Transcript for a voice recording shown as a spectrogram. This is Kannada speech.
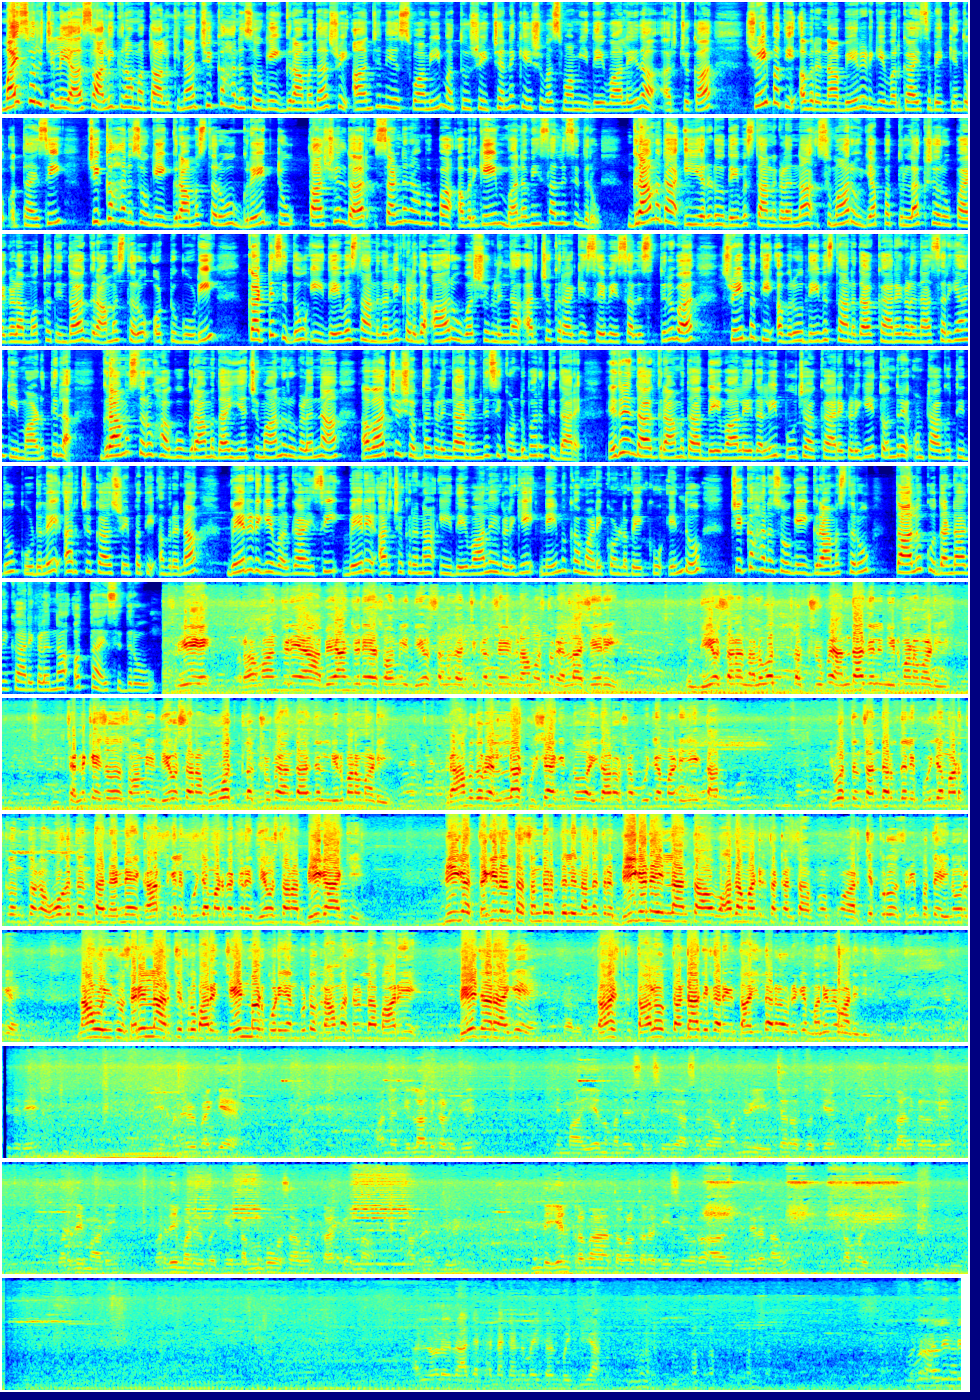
ಮೈಸೂರು ಜಿಲ್ಲೆಯ ಸಾಲಿಗ್ರಾಮ ತಾಲೂಕಿನ ಚಿಕ್ಕಹನಸೋಗಿ ಗ್ರಾಮದ ಶ್ರೀ ಆಂಜನೇಯ ಸ್ವಾಮಿ ಮತ್ತು ಶ್ರೀ ಚನ್ನಕೇಶವ ಸ್ವಾಮಿ ದೇವಾಲಯದ ಅರ್ಚಕ ಶ್ರೀಪತಿ ಅವರನ್ನ ಬೇರೆಡೆಗೆ ವರ್ಗಾಯಿಸಬೇಕೆಂದು ಒತ್ತಾಯಿಸಿ ಚಿಕ್ಕಹನಸೋಗಿ ಗ್ರಾಮಸ್ಥರು ಗ್ರೇಡ್ ಟು ತಹಶೀಲ್ದಾರ್ ಸಣ್ಣರಾಮಪ್ಪ ಅವರಿಗೆ ಮನವಿ ಸಲ್ಲಿಸಿದರು. ಗ್ರಾಮದ ಈ ಎರಡು ದೇವಸ್ಥಾನಗಳನ್ನು ಸುಮಾರು ಎಪ್ಪತ್ತು ಲಕ್ಷ ರೂಪಾಯಿಗಳ ಮೊತ್ತದಿಂದ ಗ್ರಾಮಸ್ಥರು ಒಟ್ಟುಗೂಡಿ ಕಟ್ಟಿಸಿದ್ದು, ಈ ದೇವಸ್ಥಾನದಲ್ಲಿ ಕಳೆದ ಆರು ವರ್ಷಗಳಿಂದ ಅರ್ಚಕರಾಗಿ ಸೇವೆ ಸಲ್ಲಿಸುತ್ತಿರುವ ಶ್ರೀಪತಿ ಅವರು ದೇವಸ್ಥಾನದ ಕಾರ್ಯಗಳನ್ನು ಸರಿಯಾಗಿ ಮಾಡುತ್ತಿಲ್ಲ. ಗ್ರಾಮಸ್ಥರು ಹಾಗೂ ಗ್ರಾಮದ ಯಜಮಾನರುಗಳನ್ನು ಅವಾಚ್ಯ ಶಬ್ದಗಳಿಂದ ನಿಂದಿಸಿಕೊಂಡು ಬರುತ್ತಿದ್ದಾರೆ. ಇದರಿಂದ ಗ್ರಾಮದ ದೇವಾಲಯದಲ್ಲಿ ಪೂಜಾ ಕಾರ್ಯಗಳಿಗೆ ತೊಂದರೆ ಉಂಟಾಗುತ್ತಿದ್ದು, ಕೂಡಲೇ ಅರ್ಚಕ ಶ್ರೀಪತಿ ಅವರನ್ನ ಬೇರೆಡೆಗೆ ವರ್ಗಾಯಿಸಿ ಬೇರೆ ಅರ್ಚಕರನ್ನ ಈ ದೇವಾಲಯಗಳಿಗೆ ನೇಮಕ ಮಾಡಿಕೊಳ್ಳಬೇಕು ಎಂದು ಚಿಕ್ಕಹನಸೋಗೆ ಗ್ರಾಮಸ್ಥರು ತಾಲೂಕು ದಂಡಾಧಿಕಾರಿಗಳನ್ನ ಒತ್ತಾಯಿಸಿದರು. ಶ್ರೀ ರಾಮಾಂಜನೇಯ ಅಭಯಾಂಜನೇಯ ಸ್ವಾಮಿ ದೇವಸ್ಥಾನದ ಚಿಕ್ಕಹನಸೋಗೆ ಗ್ರಾಮಸ್ಥರು ಎಲ್ಲ ಸೇರಿ ಒಂದು ದೇವಸ್ಥಾನ ನಲವತ್ತು ಲಕ್ಷ ರೂಪಾಯಿ ಅಂದಾಜಲ್ಲಿ ನಿರ್ಮಾಣ ಮಾಡಿ, ಚನ್ನಕೇಶವ ಸ್ವಾಮಿ ದೇವಸ್ಥಾನ ಮೂವತ್ತು ಲಕ್ಷ ರೂಪಾಯಿ ಅಂದಾಜಲ್ಲಿ ನಿರ್ಮಾಣ ಮಾಡಿ, ಗ್ರಾಮದವರು ಎಲ್ಲ ಖುಷಿಯಾಗಿದ್ದು ಐದಾರು ವರ್ಷ ಪೂಜೆ ಮಾಡಿ, ಈಗ ಇವತ್ತಿನ ಸಂದರ್ಭದಲ್ಲಿ ಪೂಜೆ ಮಾಡತಕ್ಕಂತ ಹೋಗದಂತ ನೆನ್ನೆ ಕಾರ್ತಿಕಲ್ಲಿ ಪೂಜೆ ಮಾಡ್ಬೇಕಾದ್ರೆ ದೇವಸ್ಥಾನ ಬೀಗ ಹಾಕಿ, ಬೀಗ ತೆಗೆದಂತ ಸಂದರ್ಭದಲ್ಲಿ ನನ್ನ ಹತ್ರ ಬೀಗನೇ ಇಲ್ಲ ಅಂತ ವಾದ ಮಾಡಿರ್ತಕ್ಕಂಥ ಅರ್ಚಕರು ಶ್ರೀಪತಿ ಇನ್ನೋರ್ಗೆ ನಾವು ಇದು ಸರಿಯಿಲ್ಲ, ಅರ್ಚಕರು ಭಾರಿ ಚೇಂಜ್ ಮಾಡಿಕೊಡಿ ಅಂದ್ಬಿಟ್ಟು ಗ್ರಾಮಸ್ಥರೆಲ್ಲ ಭಾರಿ ಬೇಜಾರಾಗಿ ತಾಲೂಕು ದಂಡಾಧಿಕಾರಿ ತಹಶೀಲ್ದಾರ್ ಅವರಿಗೆ ಮನವಿ ಮಾಡಿದ್ದೀವಿ ಮನವಿ ಬಗ್ಗೆ ಮಾನ್ಯ ಜಿಲ್ಲಾಧಿಕಾರಿಗೆ ನಿಮ್ಮ ಏನು ಮನವಿ ಸಲ್ಲಿಸಿದ್ರಿ ಆ ಸಲ ಮನವಿ ವಿಚಾರದ ಬಗ್ಗೆ ಮಾನ್ಯ ಜಿಲ್ಲಾಧಿಕಾರಿಗೆ ವರದಿ ಮಾಡಿ ವರದಿ ಮಾಡಿರೋ ಬಗ್ಗೆ ತಮಗೂ ಸಹ ಒಂದು ಕಾಪಿಯನ್ನು ನಾವು ಹೇಳ್ತೀವಿ. ಮುಂದೆ ಏನು ಕ್ರಮ ತಗೊಳ್ತಾರೆ ಡಿ ಸಿ ಅವರು ಆ ಇದ್ರ ಮೇಲೆ ನಾವು ಕ್ರಮ ಇರ್ತೀವಿ ಅಲ್ಲಿ ನೋಡಿ ರಾಜ ಕಣ್ಣ ಕಣ್ಣ ಮೈ ತಂದು ಬಜ್ಜಿಯ. ಅಲ್ಲಿಂದ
